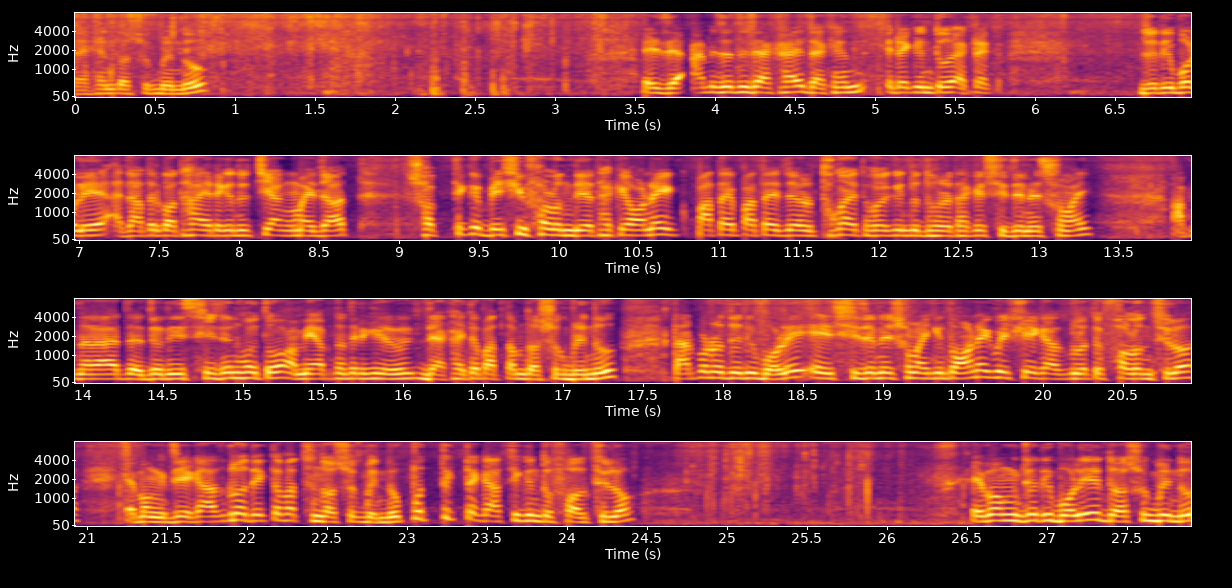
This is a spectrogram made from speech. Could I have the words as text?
দেখেন দর্শক বিন্দু এই যে আমি যদি দেখাই, দেখেন, এটা কিন্তু একটা, যদি বলে জাতের কথা, এটা কিন্তু চিয়াংমাই জাত। সব থেকে বেশি ফলন দিয়ে থাকে, অনেক পাতায় পাতায় থোকায় থোকায় কিন্তু ধরে থাকে সিজনের সময়। আপনারা যদি সিজন হতো, আমি আপনাদেরকে দেখাইতে পারতাম দর্শক বৃন্দু তারপরেও যদি বলে, এই সিজনের সময় কিন্তু অনেক বেশি এই গাছগুলোতে ফলন ছিল, এবং যে গাছগুলো দেখতে পাচ্ছেন দর্শক বিন্দু প্রত্যেকটা গাছই কিন্তু ফল ছিল। এবং যদি বলি দর্শকবিন্দু,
